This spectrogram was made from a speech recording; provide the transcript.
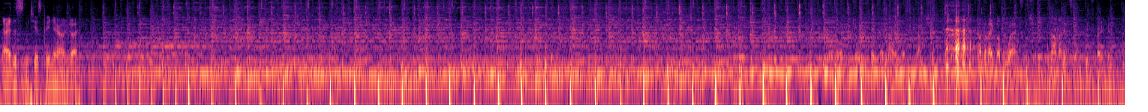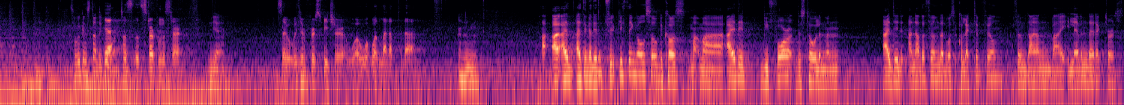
All right, this is Matias Pineiro. Enjoy. Shit. now that I got the words and shit. No, but it's, it's very good. So we can start if you Yeah, want to. let's let's start from the start. Yeah. So, with your first feature, what, what led up to that? Mhm. I, I, I think I did a tricky thing also because my, my, I did before The Stolen Man, I did another film that was a collective film, a film done by 11 directors.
